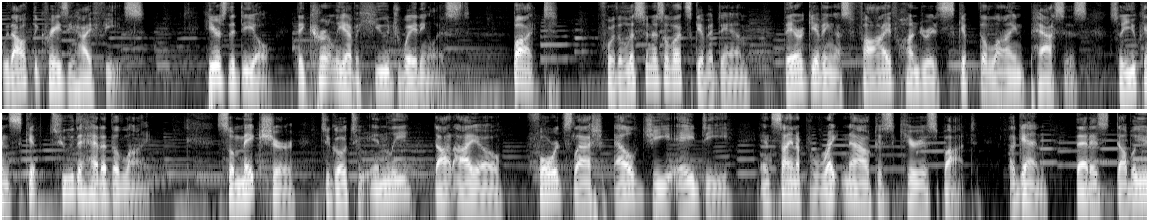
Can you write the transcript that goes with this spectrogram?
without the crazy high fees. Here's the deal they currently have a huge waiting list. But for the listeners of Let's Give a Damn, they are giving us 500 skip the line passes so you can skip to the head of the line. So make sure to go to inly.io forward slash LGAD and sign up right now to secure your spot. Again, that is www.inly.io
